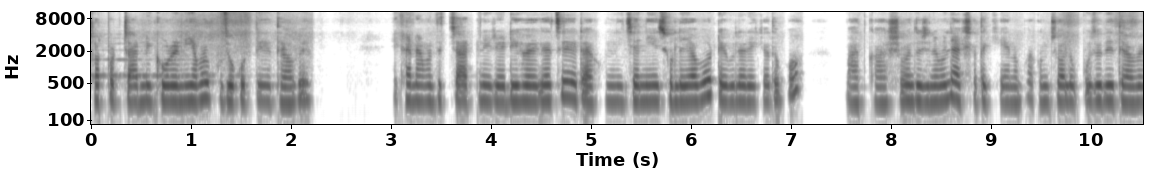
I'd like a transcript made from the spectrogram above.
চটপট চাটনি করে নিয়ে আবার পুজো করতে যেতে হবে। এখানে আমাদের চাটনি রেডি হয়ে গেছে। এটা এখন নিচে নিয়ে চলে যাব। টেবিলে রেখে দেবো। ভাত খাওয়ার সময় দুজনে মিলে একসাথে খেয়ে নেব। এখন চলো পুজো দিতে হবে।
